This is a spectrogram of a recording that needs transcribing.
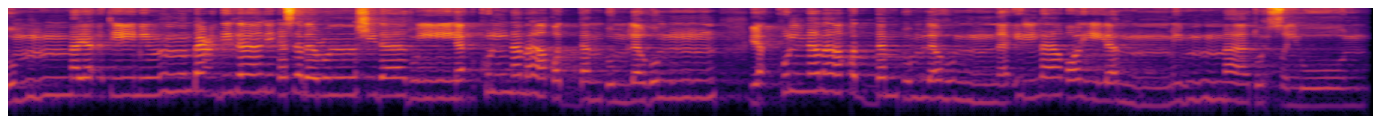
ثم يأتي من بعد ذلك سبع شداد يأكلن ما قدمتم لهن, يأكلن ما قدمتم لهن إلا قليلا مما تحصنون.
